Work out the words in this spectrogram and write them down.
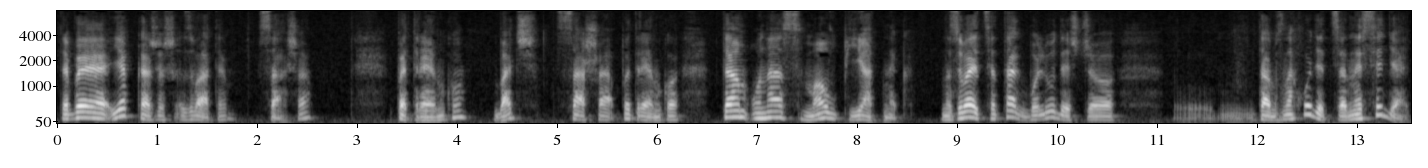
тебе, як кажеш, звати? Саша? Петренко, бач, Саша Петренко. Там у нас мавп'ятник. Називається так, бо люди, що е, там знаходяться, не сидять.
